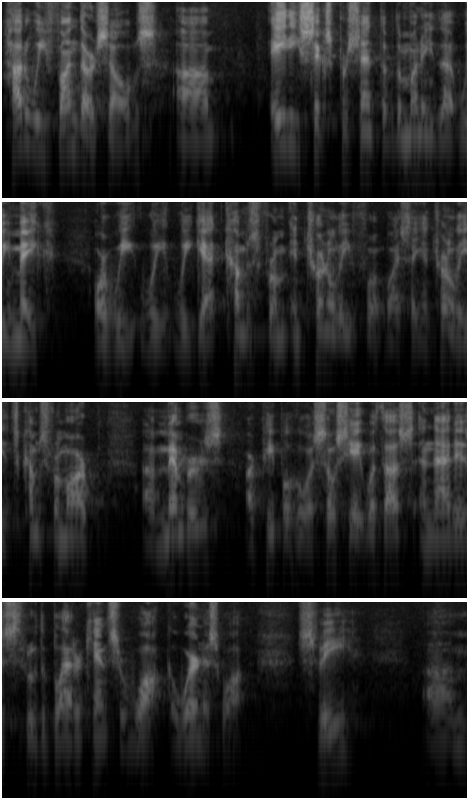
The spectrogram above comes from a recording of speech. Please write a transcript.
How do we fund ourselves? 86% um, of the money that we make or we, we, we get comes from internally, for, well, I say internally, it comes from our uh, members our people who associate with us, and that is through the Bladder Cancer Walk, Awareness Walk. Svi, um,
